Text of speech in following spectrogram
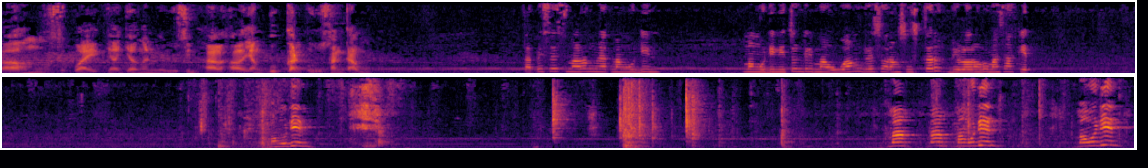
kamu sebaiknya jangan ngurusin hal-hal yang bukan urusan kamu. Tapi saya semalam ngeliat Mang Udin. Mang Udin itu nerima uang dari seorang suster di lorong rumah sakit. Mang Udin. Mang, Mang. Sumiati.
